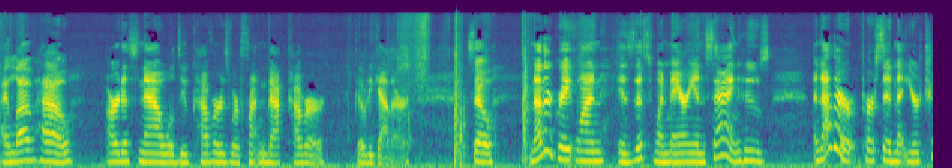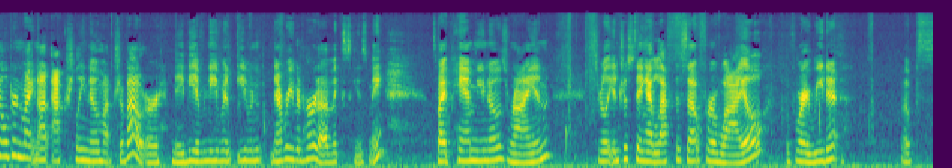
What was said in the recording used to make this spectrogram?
I love how artists now will do covers where front and back cover go together. So another great one is this one, Marian Sang, who's another person that your children might not actually know much about or maybe haven't even even never even heard of excuse me it's by pam munoz ryan it's really interesting i left this out for a while before i read it oops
